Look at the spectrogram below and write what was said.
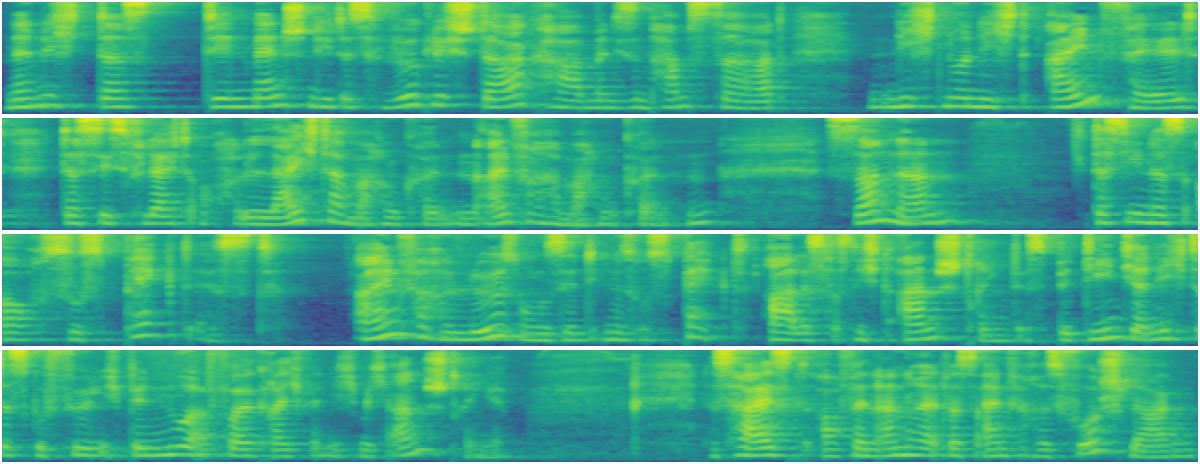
nämlich dass den Menschen, die das wirklich stark haben in diesem Hamsterrad, nicht nur nicht einfällt, dass sie es vielleicht auch leichter machen könnten, einfacher machen könnten, sondern dass ihnen das auch suspekt ist. Einfache Lösungen sind ihnen suspekt. Alles, was nicht anstrengend ist, bedient ja nicht das Gefühl, ich bin nur erfolgreich, wenn ich mich anstrenge. Das heißt, auch wenn andere etwas Einfaches vorschlagen,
